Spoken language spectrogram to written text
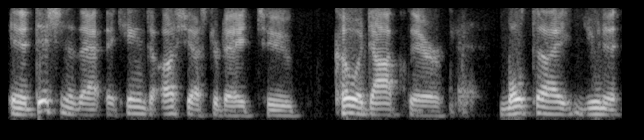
in addition to that, they came to us yesterday to co-adopt their multi-unit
